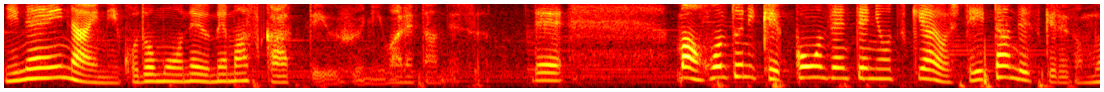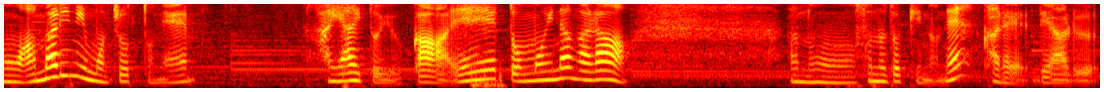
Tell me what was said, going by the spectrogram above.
2年以内に子供をね産めますかっていうふうに言われたんです。でまあ本当に結婚を前提にお付き合いをしていたんですけれどもあまりにもちょっとね早いというかええー、と思いながらあのその時のね彼である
